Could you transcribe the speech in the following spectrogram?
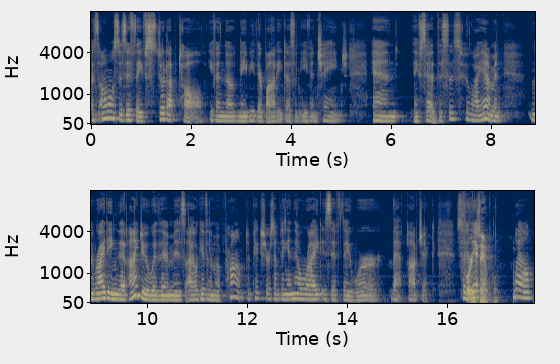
it's almost as if they've stood up tall, even though maybe their body doesn't even change. And they've said, This is who I am. And the writing that I do with them is I'll give them a prompt, a picture or something, and they'll write as if they were that object. So For example? Well,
